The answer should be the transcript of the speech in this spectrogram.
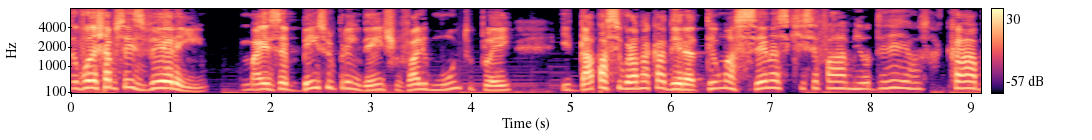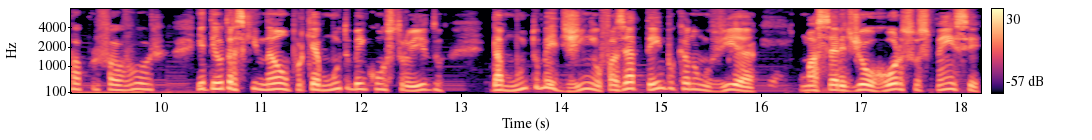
eu vou deixar para vocês verem, mas é bem surpreendente, vale muito play e dá para segurar na cadeira. Tem umas cenas que você fala, meu Deus, acaba, por favor. E tem outras que não, porque é muito bem construído, dá muito medinho. Fazia tempo que eu não via uma série de horror suspense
